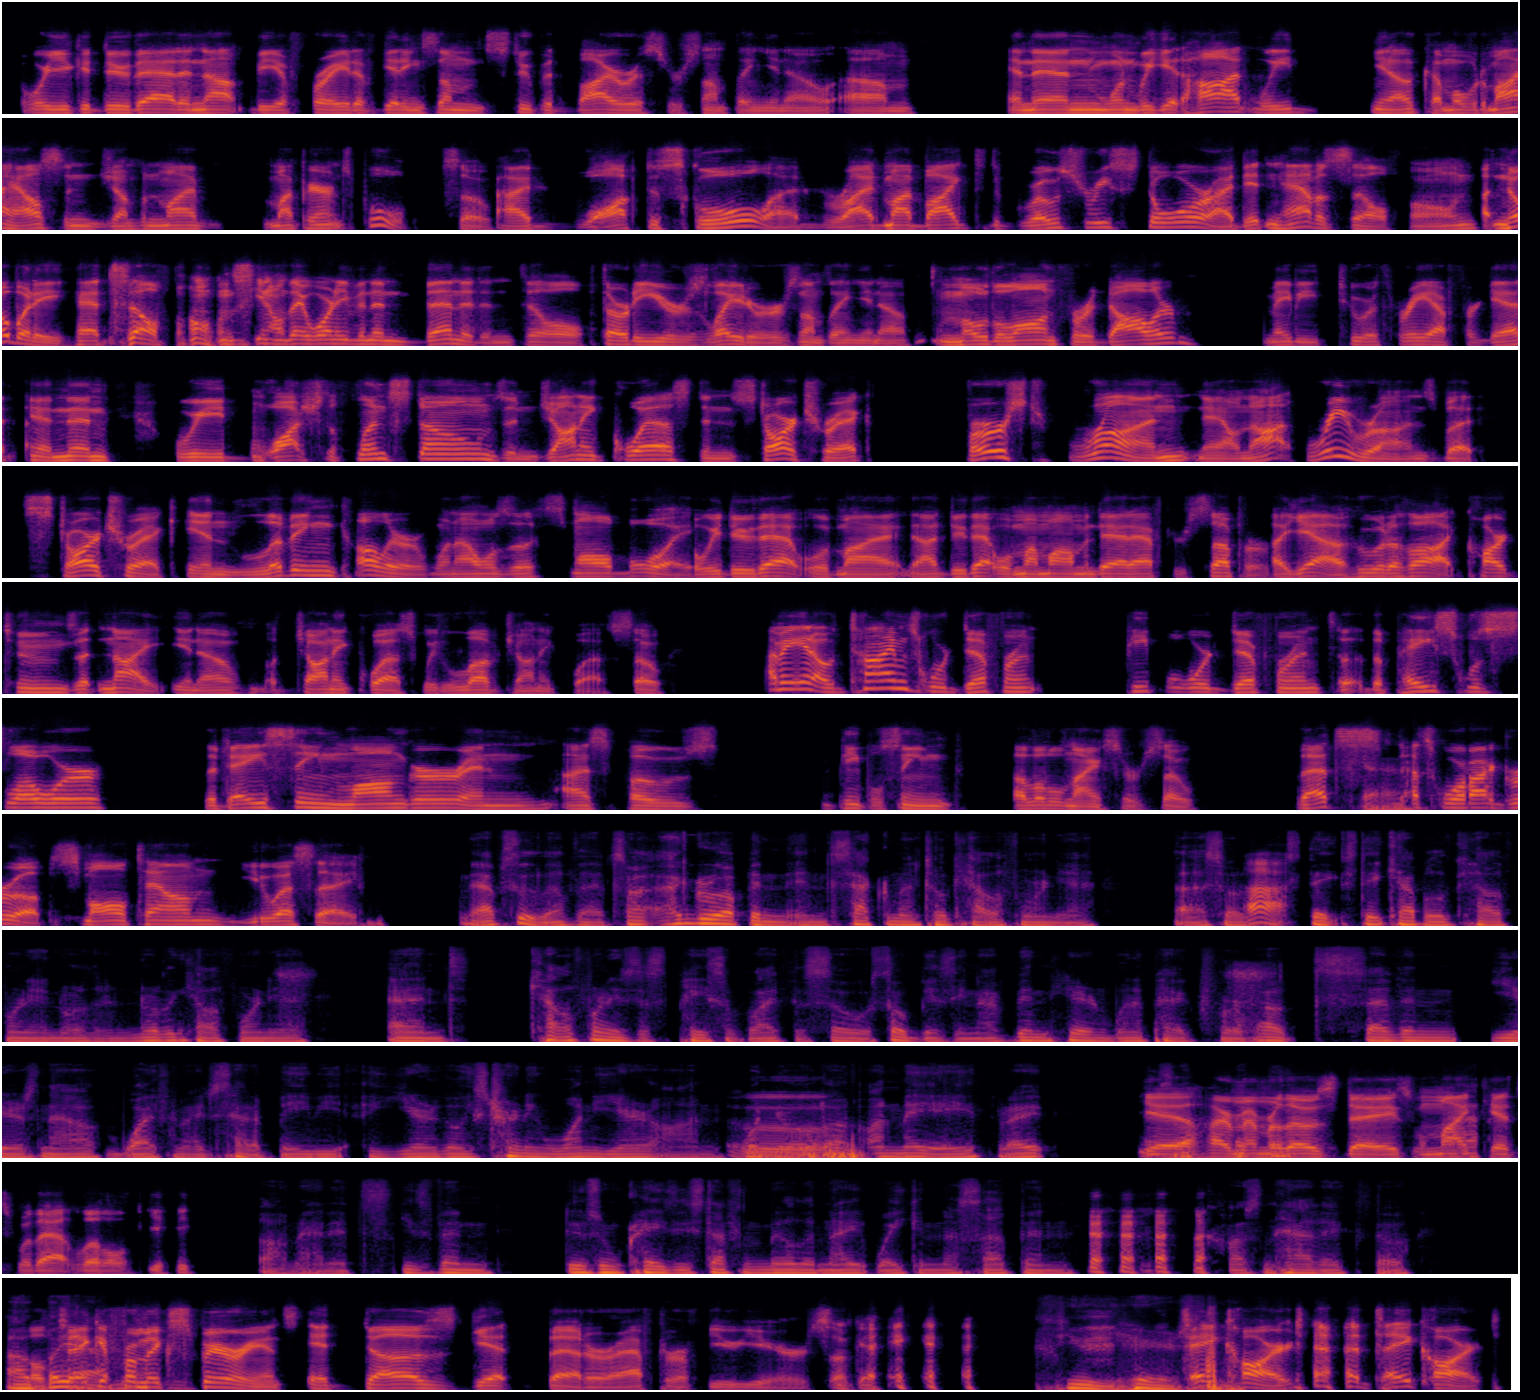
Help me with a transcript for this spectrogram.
where you could do that and not be afraid of getting some stupid virus or something, you know. Um, and then when we get hot, we'd, you know, come over to my house and jump in my my parents' pool. So I'd walk to school, I'd ride my bike to the grocery store. I didn't have a cell phone. Uh, nobody had cell phones. You know, they weren't even invented until 30 years later or something, you know. Mow the lawn for a dollar, maybe two or three, I forget. And then we'd watch the Flintstones and Jonny Quest and Star Trek. First run, now not reruns, but Star Trek in living color when I was a small boy. We do that with my I do that with my mom and dad after supper. Uh, yeah, who would have thought cartoons at night, you know, Jonny Quest. We love Jonny Quest. So I mean, you know, times were different, people were different, uh, the pace was slower, the days seemed longer and I suppose people seemed a little nicer. So that's yeah. that's where I grew up, small town USA. I absolutely love that. So I grew up in in Sacramento, California. Uh, so ah. state state capital of California, northern Northern California, and California's just pace of life is so so busy. And I've been here in Winnipeg for about seven years now. Wife and I just had a baby a year ago. He's turning one year on one year old on, on May eighth, right? Yeah, so, I remember those days when my yeah. kids were that little. oh man, it's he's been doing some crazy stuff in the middle of the night, waking us up and, and causing havoc. So uh, well, take yeah, it from experience. It does get better after a few years. Okay. Few years. take heart. take heart.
